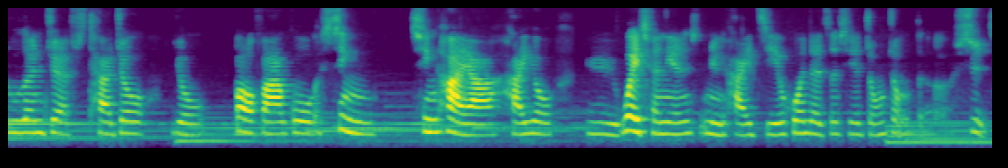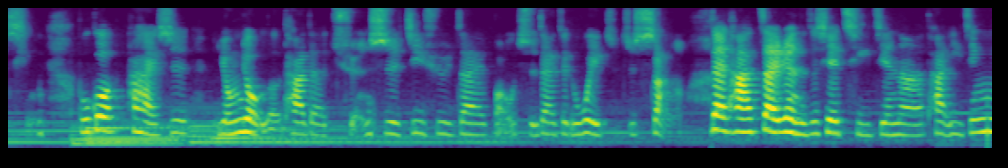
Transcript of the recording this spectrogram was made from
r u l a n Jeffs 他就有爆发过性侵害啊，还有。与未成年女孩结婚的这些种种的事情，不过他还是拥有了他的权势，继续在保持在这个位置之上啊在他在任的这些期间呢，他已经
